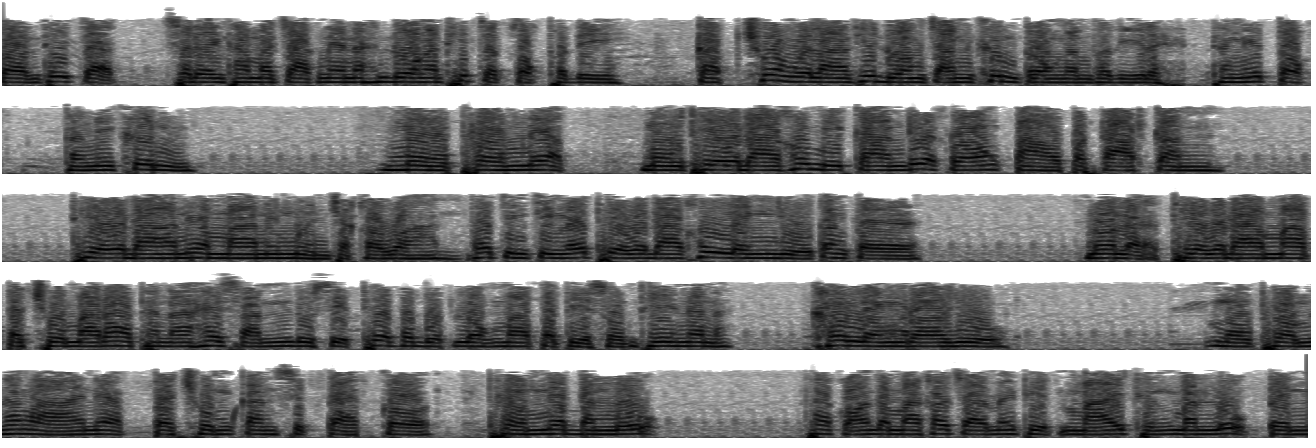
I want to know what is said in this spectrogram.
ก่อนที่จะแสดงธรรมจักเนี่ยนะดวงอาทิตย์จะตกพอดี กับช่วงเวลาที่ดวงจันทร์ขึ้นตรงกันพอดีเลยทางนี้ตกทางนี้ขึ้น หมู่พรหมเนี่ย หมู่เทวดาเขามีการเรียกร้องเปล่าประกาศกัน เทวดาเนี่ยมาในหมื่นจักรวาล เพราะจริง ๆ แล้วเทวดาเขาเล็งอยู่ตั้งแต่นั่นแหละเทวดามาประชุมมาราธนาให้สันดุสิตเทพบุตรลงมาปฏิสนธินั่นนะเขาเล็งรออยู่ หมู่พรหมทั้งหลายเนี่ย ประชุมกันสิบแปดโกดพรหมเนี่ยบรรลุ ถ้าของธรรมาเข้าใจไม่ผิดหมายถึงบรรลุเป็น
